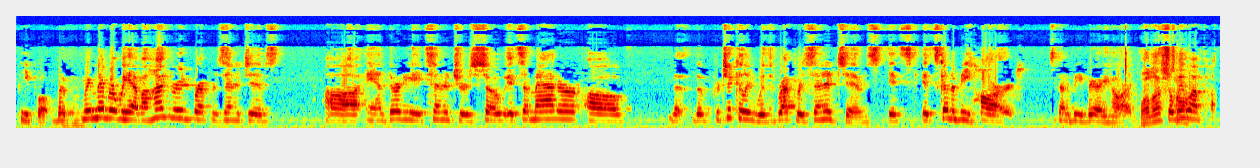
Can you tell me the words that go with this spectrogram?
people. But mm-hmm. remember, we have 100 representatives uh, and 38 senators, so it's a matter of the, the particularly with representatives, it's it's going to be hard. It's going to be very hard. Well, let's so talk. we want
